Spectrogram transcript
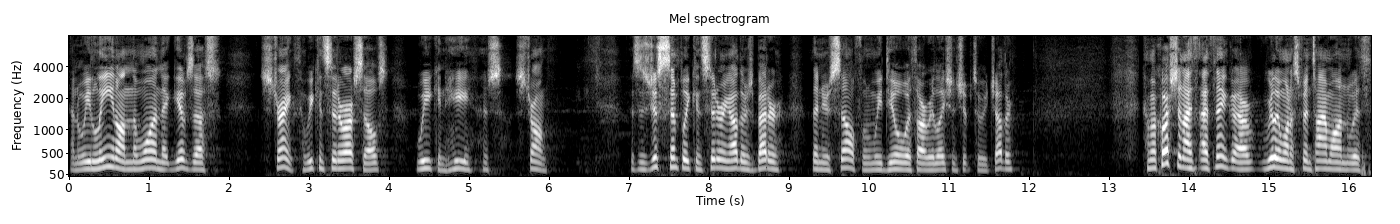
And we lean on the one that gives us strength. We consider ourselves weak and he is strong. This is just simply considering others better than yourself when we deal with our relationship to each other. And my question, I, th- I think, I really want to spend time on with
